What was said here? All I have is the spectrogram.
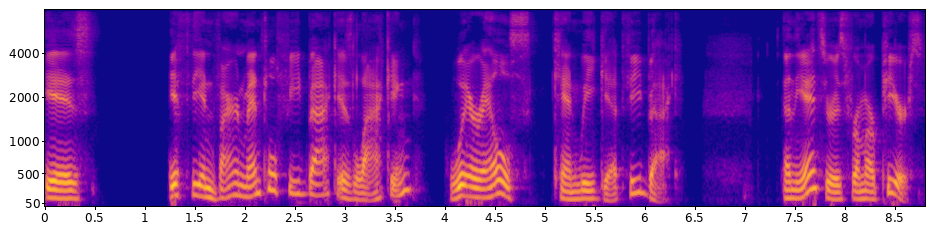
is if the environmental feedback is lacking, where else can we get feedback? And the answer is from our peers.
